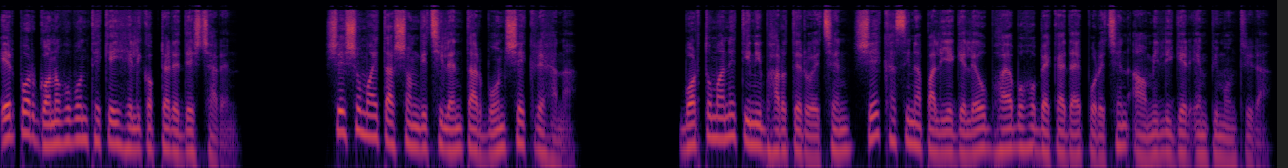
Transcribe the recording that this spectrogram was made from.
এরপর গণভবন থেকেই হেলিকপ্টারে দেশ ছাড়েন। সে সময় তার সঙ্গে ছিলেন তার বোন শেখ রেহানা। বর্তমানে তিনি ভারতে রয়েছেন, শেখ হাসিনা পালিয়ে গেলেও ভয়াবহ বেকায়দায় পড়েছেন আওয়ামী লীগের এমপি মন্ত্রীরা।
